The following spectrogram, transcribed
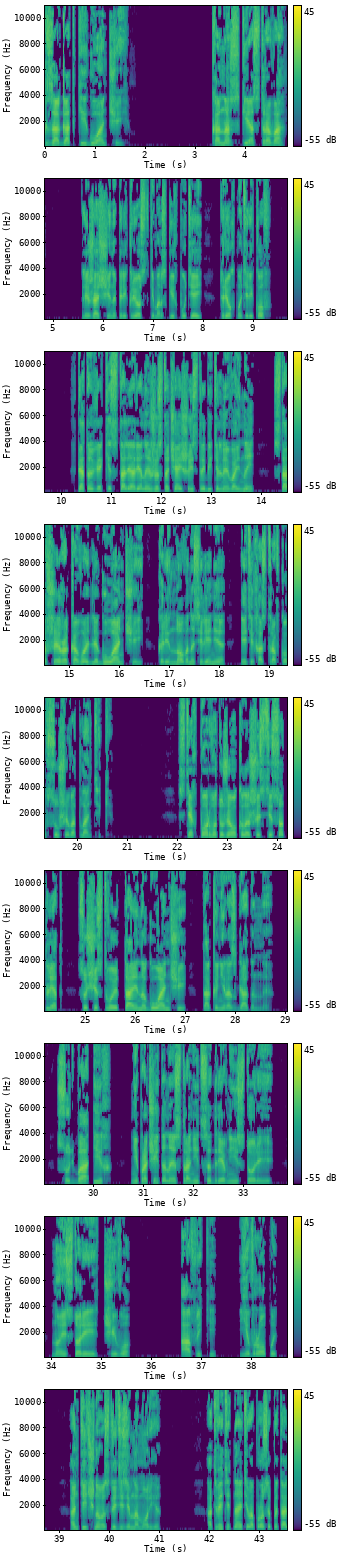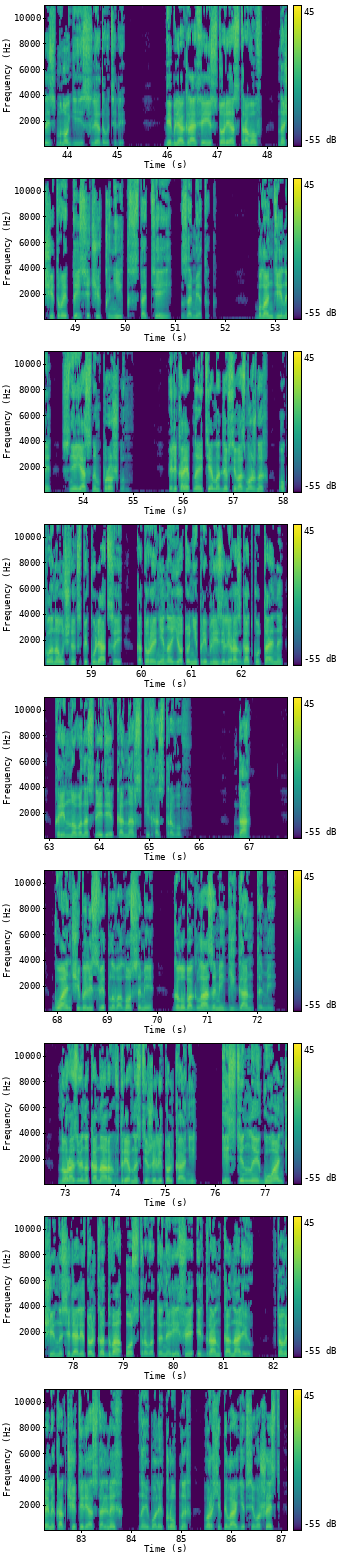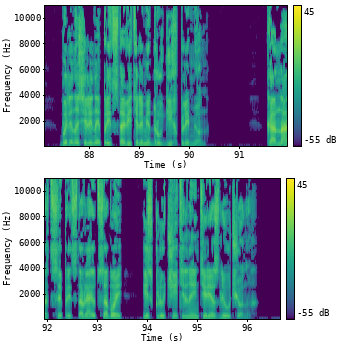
К загадке Гуанчей. Канарские острова, лежащие на перекрестке морских путей трех материков, в V веке стали ареной жесточайшей истребительной войны, ставшей роковой для гуанчей, коренного населения этих островков суши в Атлантике. С тех пор вот уже около 600 лет существует тайна гуанчей, так и неразгаданная. Судьба их — непрочитанная страница древней истории, но истории чего? Африки, Европы, античного Средиземноморья? Ответить на эти вопросы пытались многие исследователи. Библиография истории островов насчитывает тысячи книг, статей, заметок. Блондины с неясным прошлым. Великолепная тема для всевозможных околонаучных спекуляций, которые ни на йоту не приблизили разгадку тайны коренного наследия Канарских островов. Да, гуанчи были светловолосыми, голубоглазыми гигантами. Но разве на Канарах в древности жили только они? Истинные гуанчи населяли только два острова — Тенерифе и Гран-Канарию, в то время как четыре остальных, наиболее крупных, в архипелаге всего шесть, были населены представителями других племен. Канарцы представляют собой исключительный интерес для ученых.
